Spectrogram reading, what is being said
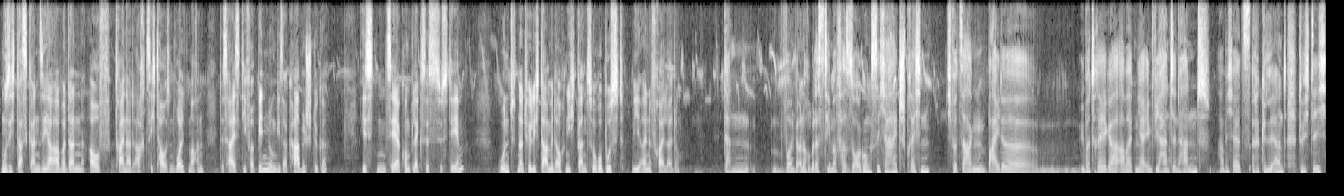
muss ich das Ganze ja aber dann auf 380.000 Volt machen. Das heißt, die Verbindung dieser Kabelstücke ist ein sehr komplexes System und natürlich damit auch nicht ganz so robust wie eine Freileitung. Dann wollen wir auch noch über das Thema Versorgungssicherheit sprechen. Ich würde sagen, beide Überträger arbeiten ja irgendwie Hand in Hand, habe ich jetzt gelernt durch dich.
